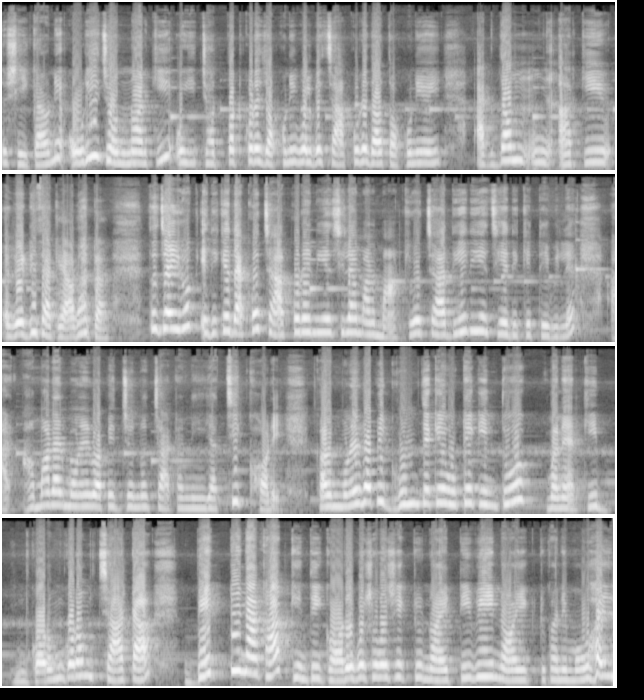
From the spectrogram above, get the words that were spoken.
তো সেই কারণে ওরই জন্য আর কি ওই ঝটপট করে যখনই বলবে চা করে দাও তখনই ওই একদম আর কি রেডি থাকে আধাটা। তো যাই হোক, এদিকে দেখো চা করে নিয়েছিলাম আর মাকেও চা দিয়ে দিয়েছি এদিকে টেবিলে। আর আমার আর মনের বাপির জন্য চাটা নিয়ে যাচ্ছি ঘরে। কারণ মনের বাপি ঘুম থেকে উঠে কিন্তু মানে আর কি গরম গরম চাটা বেডটি না খাক, কিন্তু ঘরে বসে বসে একটু নয় টিভি, নয় একটুখানি মোবাইল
